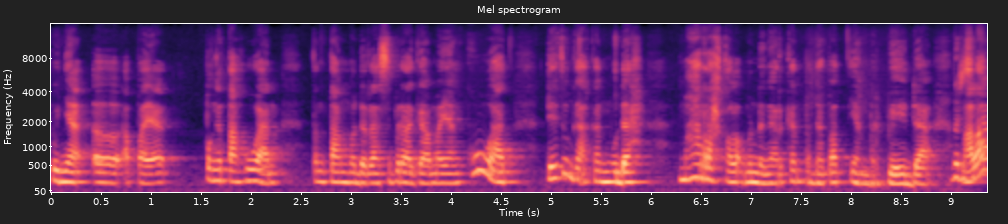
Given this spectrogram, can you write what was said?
punya uh, apa ya pengetahuan tentang moderasi beragama yang kuat, dia itu nggak akan mudah marah kalau mendengarkan pendapat yang berbeda. Bersikap Malah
